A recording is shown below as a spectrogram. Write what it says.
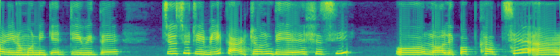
আর ইরমণিকে টিভিতে, চুচু টিভি, কার্টুন দিয়ে এসেছি। ও ললিপপ খাচ্ছে আর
